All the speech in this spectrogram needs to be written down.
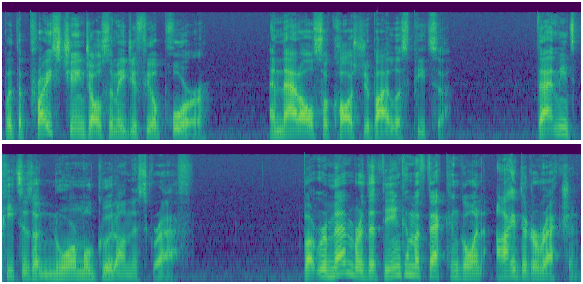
But the price change also made you feel poorer, and that also caused you to buy less pizza. That means pizza is a normal good on this graph. But remember that the income effect can go in either direction.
